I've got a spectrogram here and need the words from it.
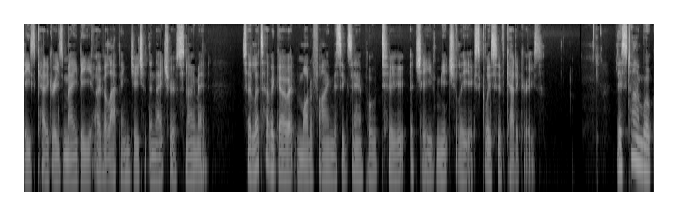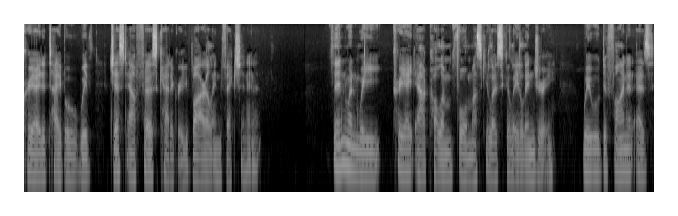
these categories may be overlapping due to the nature of SNOMED. So let's have a go at modifying this example to achieve mutually exclusive categories. This time we'll create a table with just our first category, viral infection in it. Then when we create our column for musculoskeletal injury, we will define it as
